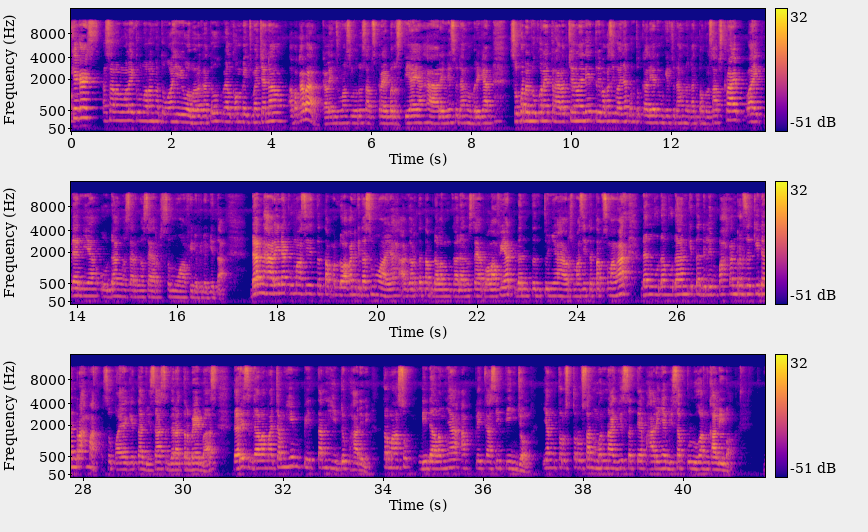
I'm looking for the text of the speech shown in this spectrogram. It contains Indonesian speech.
Oke guys, Assalamualaikum warahmatullahi wabarakatuh. Welcome back to my channel. Apa kabar? Kalian semua seluruh subscriber setia yang hari ini sudah memberikan support dan dukungan terhadap channel ini. Terima kasih banyak untuk kalian yang mungkin sudah menekan tombol subscribe, like, dan yang udah nge-share-nge-share semua video-video kita dan hari ini aku masih tetap mendoakan kita semua ya agar tetap dalam keadaan sehat walafiat dan tentunya harus masih tetap semangat. Dan mudah-mudahan kita dilimpahkan rezeki dan rahmat supaya kita bisa segera terbebas dari segala macam himpitan hidup hari ini. Termasuk di dalamnya aplikasi pinjol yang terus-terusan menagih setiap harinya bisa puluhan kali bang.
